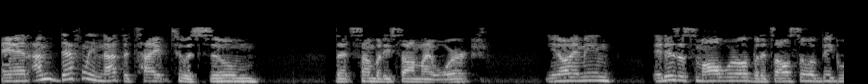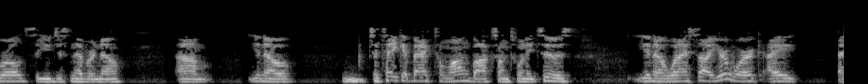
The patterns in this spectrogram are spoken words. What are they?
and I'm definitely not the type to assume that somebody saw my work. You know what I mean? It is a small world, but it's also a big world, so you just never know. Um, you know, to take it back to Longbox on 22s, you know, when I saw your work, I, I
